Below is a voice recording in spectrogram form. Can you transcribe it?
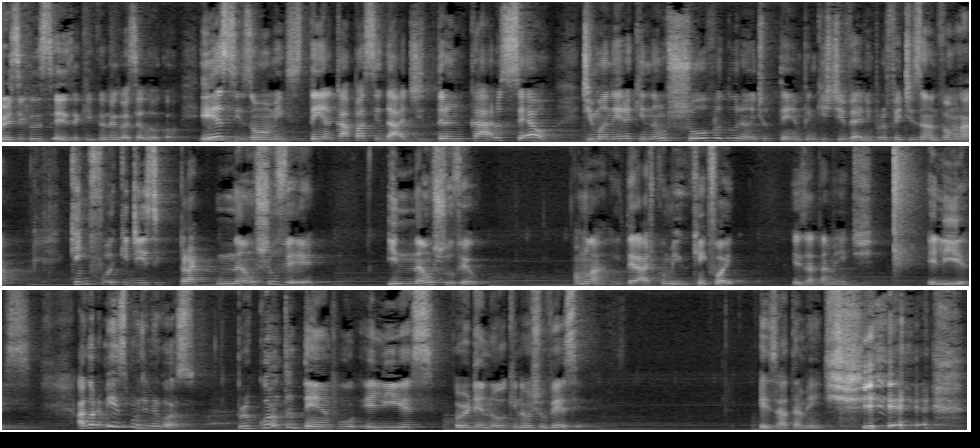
Versículo 6, aqui que o negócio é louco. Ó. Esses homens têm a capacidade de trancar o céu, de maneira que não chova durante o tempo em que estiverem profetizando. Vamos lá. quem foi que disse para não chover e não choveu? Vamos lá, interage comigo. Quem foi? Exatamente, Elias. Agora me responde um negócio. Por quanto tempo Elias ordenou que não chovesse? Exatamente.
